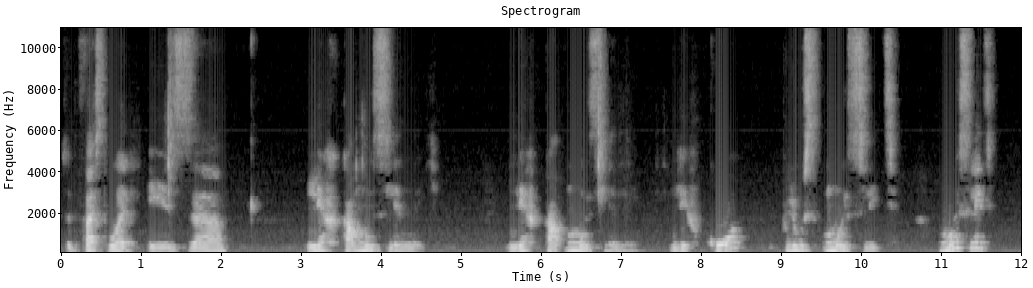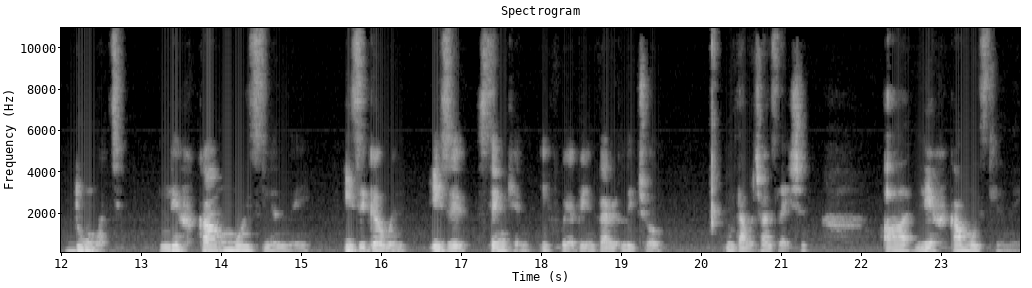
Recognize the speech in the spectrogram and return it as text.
So the first word is uh, легкомысленный. Легкомысленный. Легко плюс мыслить. Мыслить – думать Легкомысленный, easygoing, easy thinking, if we are being very literal with our translation. Uh, легкомысленный.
